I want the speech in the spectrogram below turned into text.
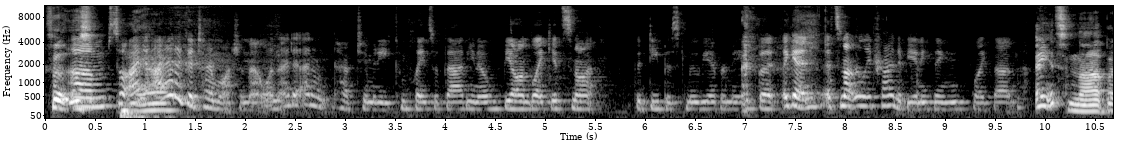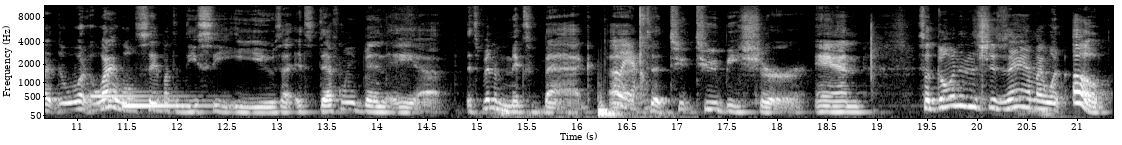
so this- Um, so I, yeah. I had a good time watching that one. I, d- I don't have too many complaints with that, you know, beyond like it's not the deepest movie ever made. But again, it's not really trying to be anything like that. I mean, it's not. But what what I will say about the DCEU is that it's definitely been a uh, it's been a mixed bag. Uh, Oh, yeah. To to to be sure, and so going into Shazam, I went, oh,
